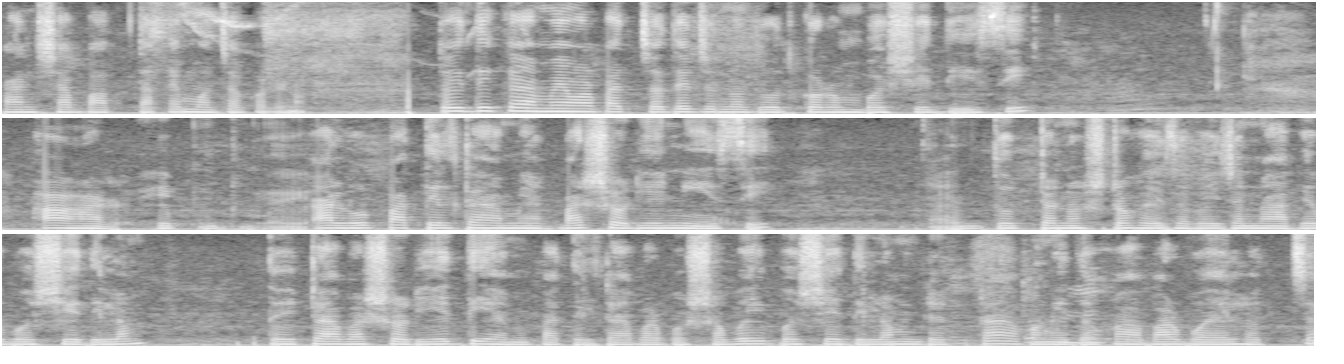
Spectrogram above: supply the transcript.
পানসা বাপ থাকে মজা করে না। তো এইদিকে আমি আমার বাচ্চাদের জন্য দুধ গরম বসিয়ে দিয়েছি। আর আলুর পাতিলটা আমি একবার সরিয়ে নিয়েছি। দুধটা নষ্ট হয়ে যাবে, এই জন্য আগে বসিয়ে দিলাম। তো এটা আবার সরিয়ে দিয়ে আমি পাতিলটা আবার বসাবোই বসিয়ে দিলাম ডেটটা, এখন এই দেখো আবার বয়েল হচ্ছে।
